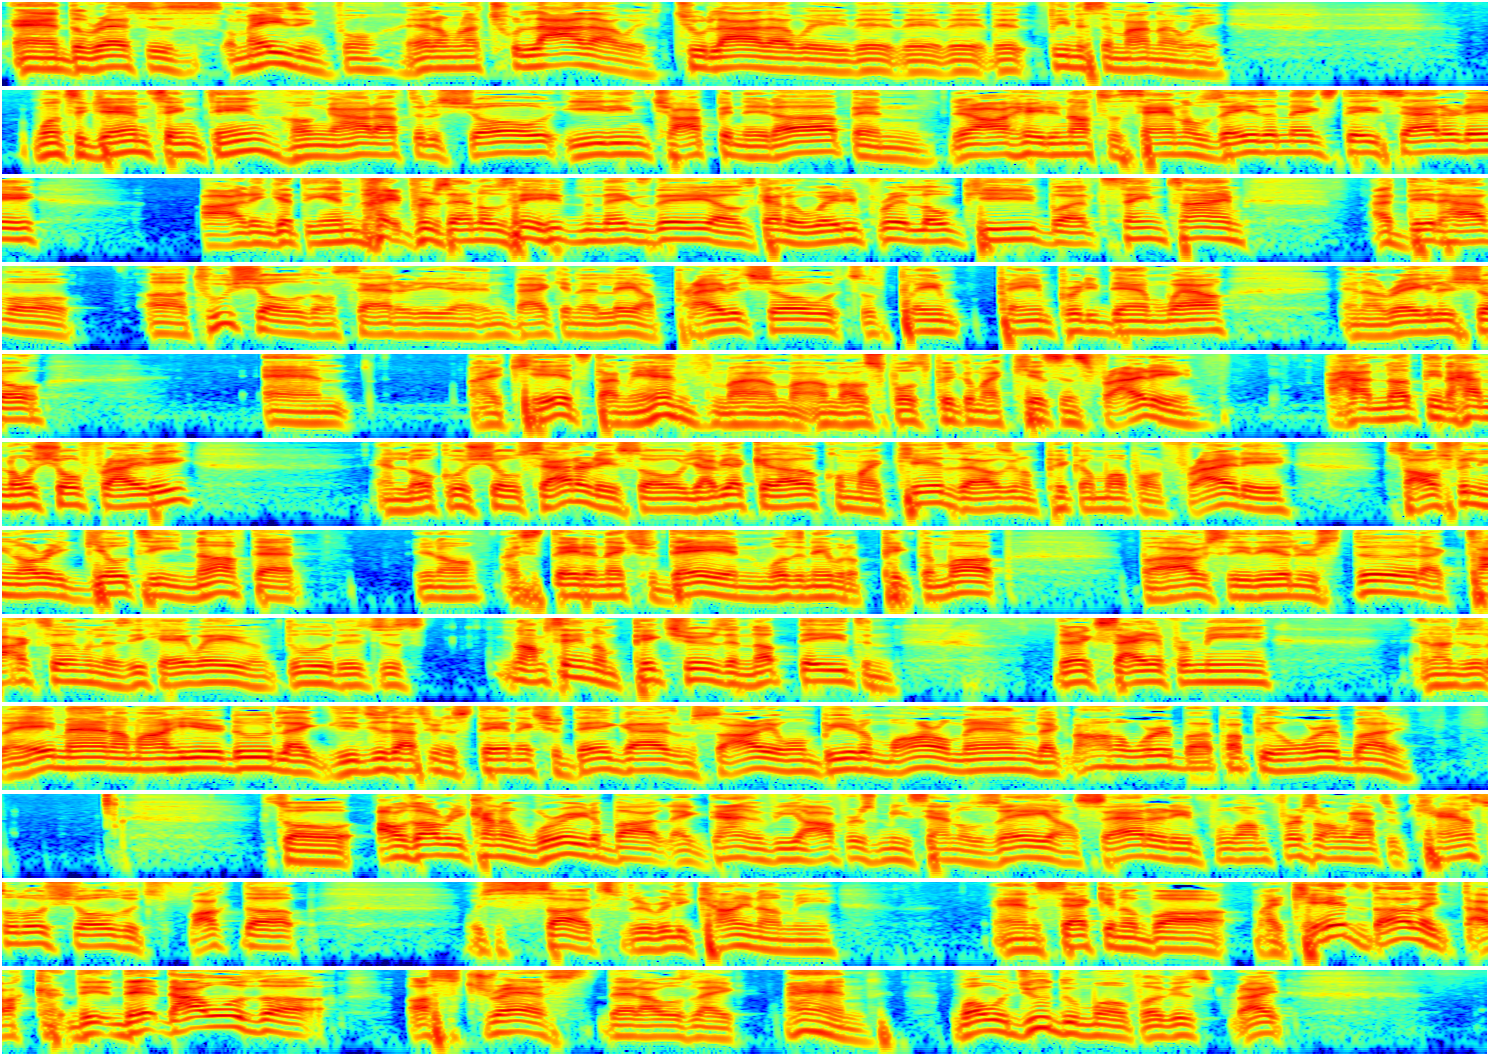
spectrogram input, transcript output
And the rest is amazing, fool. Era una chulada, güey. Chulada, güey, de, de, de, de fin de semana, güey. Once again, same thing. Hung out after the show, eating, chopping it up, and they're all heading out to San Jose the next day, Saturday. I didn't get the invite for San Jose the next day. I was kind of waiting for it low key, but at the same time, I did have a uh, two shows on Saturday and back in LA, a private show, which was playing paying pretty damn well, and a regular show. And my kids, también. My, my, I was supposed to pick up my kids since Friday. I had nothing. I had no show Friday and local show Saturday. So ya había quedado con my kids that I was gonna pick them up on Friday. So I was feeling already guilty enough that, you know, I stayed an extra day and wasn't able to pick them up. But obviously they understood. I talked to them and les dije, hey, wait, dude, it's just, you know, I'm sending them pictures and updates and they're excited for me. And I'm just like, hey, man, I'm out here, dude. Like, he just asked me to stay an extra day, guys. I'm sorry I won't be here tomorrow, man. Like, no, don't worry about it, puppy. Don't worry about it. So I was already kind of worried about, like, damn, if he offers me San Jose on Saturday, fool, I'm, first of all, I'm to have to cancel those shows, which fucked up, which sucks. They're really counting on me. And second of all, my kids, dog, like, that, that was a, a stress that I was like, man, what would you do, motherfuckers, right?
